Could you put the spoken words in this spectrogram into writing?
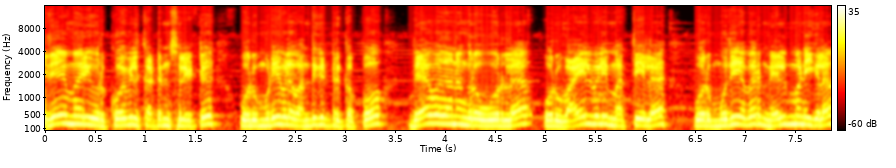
இதே மாதிரி ஒரு கோவில் கட்டுன்னு சொல்லிட்டு ஒரு முடிவில் வந்துக்கிட்டு இருக்கப்போ தேவதானங்கிற ஊரில் ஒரு வயல்வெளி மத்தியில் ஒரு முதியவர் நெல்மணிகளை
